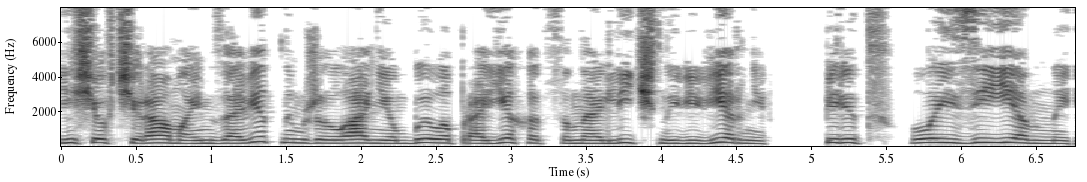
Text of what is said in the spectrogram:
еще вчера моим заветным желанием было проехаться на личной виверне перед Лайзиенной.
